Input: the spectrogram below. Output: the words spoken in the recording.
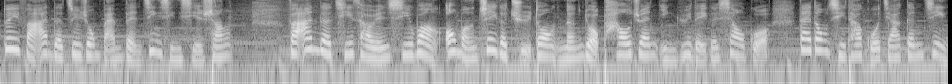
对法案的最终版本进行协商。法案的起草人希望欧盟这个举动能有抛砖引玉的一个效果，带动其他国家跟进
